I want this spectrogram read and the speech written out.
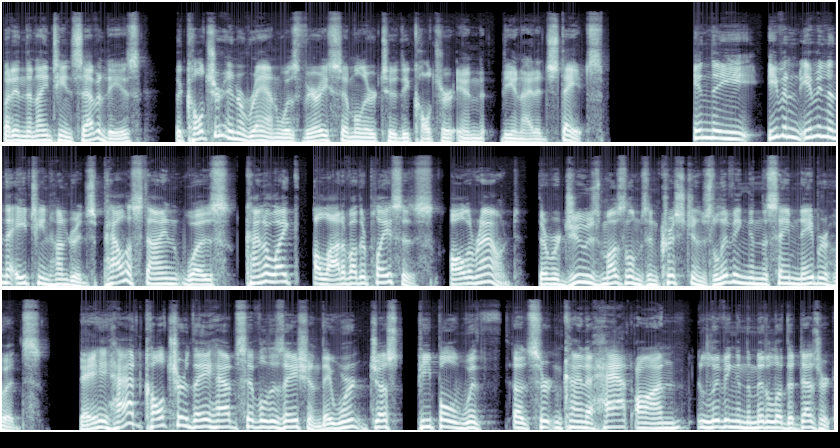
But in the 1970s, the culture in Iran was very similar to the culture in the United States. In the even even in the 1800s, Palestine was kind of like a lot of other places all around. There were Jews, Muslims, and Christians living in the same neighborhoods. They had culture, they had civilization. They weren't just people with a certain kind of hat on living in the middle of the desert.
